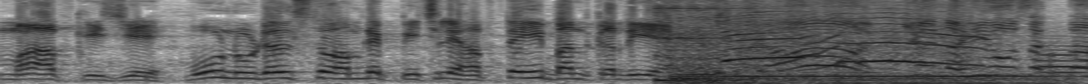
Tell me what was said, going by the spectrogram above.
माफ़ कीजिए वो नूडल्स तो हमने पिछले हफ़्ते ही बंद कर दिए। हाँ, ये नहीं हो सकता?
